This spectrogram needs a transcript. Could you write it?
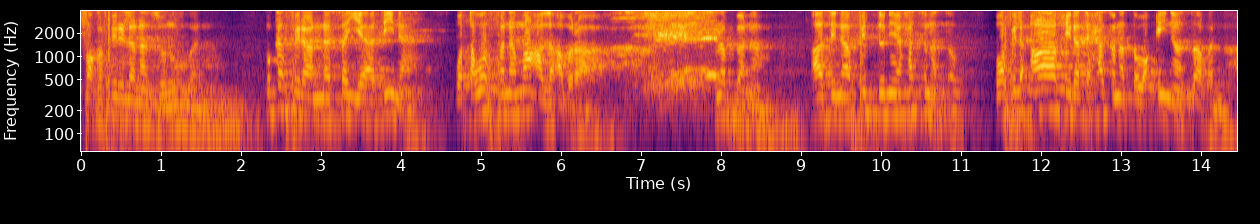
فاغفر لنا ذنوبنا وكفر عنا سيئاتنا وتوفنا مع الأبرار ربنا آتنا في الدنيا حسنة وفي الآخرة حسنة وقنا عذاب النار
